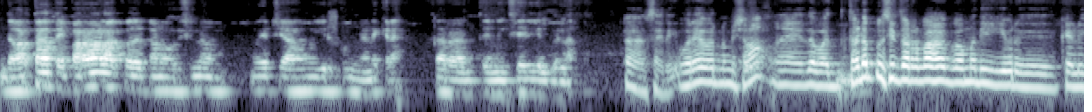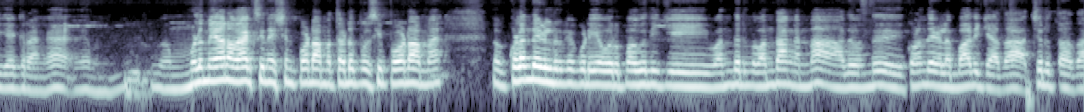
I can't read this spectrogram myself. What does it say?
இந்த வர்த்தகத்தை பரவலாக்குவதற்கான ஒரு சின்ன முயற்சியாகவும் இருக்கும்னு நினைக்கிறேன். சார் அடுத்து இன்னைக்கு செய்திகள் போயிடலாம் சரி. ஒரே ஒரு நிமிஷம். இந்த தடுப்பூசி தொடர்பாக கோமதி இவர் கேள்வி கேட்குறாங்க முழுமையான வேக்சினேஷன் போடாமல் தடுப்பூசி போடாமல் குழந்தைகள் இருக்கக்கூடிய ஒரு பகுதிக்கு வந்திருந்து வந்தாங்கன்னா அது வந்து குழந்தைகளை பாதிக்காதா அச்சுறுத்தாதா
